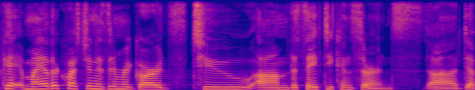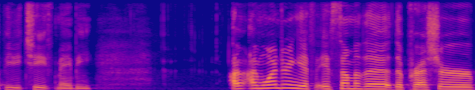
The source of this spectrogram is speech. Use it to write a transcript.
Okay, my other question is in regards to um, the safety concerns, uh, Deputy Chief, maybe. I'm wondering if, if some of the, the pressure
